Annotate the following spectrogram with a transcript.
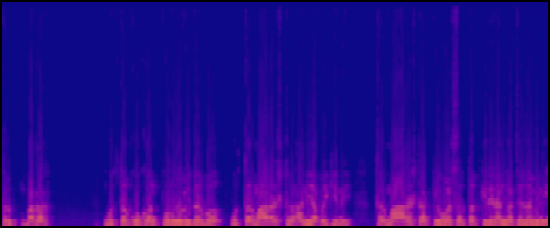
तर बघा उत्तर कोकण पूर्व विदर्भ उत्तर महाराष्ट्र आणि यापैकी नाही. तर महाराष्ट्रात पिवळसर तपकिरी रंगाच्या जमिनी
